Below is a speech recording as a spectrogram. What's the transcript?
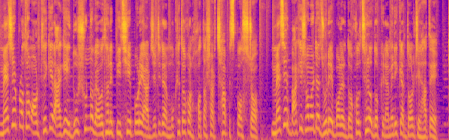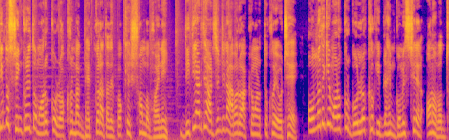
ম্যাচের প্রথম অর্ধেকের আগেই দুই শূন্য ব্যবধানে পিছিয়ে পড়ে আর্জেন্টিনার মুখে তখন হতাশার ছাপ স্পষ্ট। ম্যাচের বাকি সময়টা জুড়ে বলের দখল ছিল দক্ষিণ আমেরিকার দলটির হাতে। কিন্তু শৃঙ্খলিত মরক্কোর রক্ষণভাগ ভেদ করা তাদের পক্ষে সম্ভব হয়নি। দ্বিতীয়ার্ধে আর্জেন্টিনা আবারও আক্রমণাত্মক হয়ে ওঠে। অন্যদিকে মরক্কোর গোলরক্ষক ইব্রাহিম গোমিস ছিলেন অনবদ্য।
